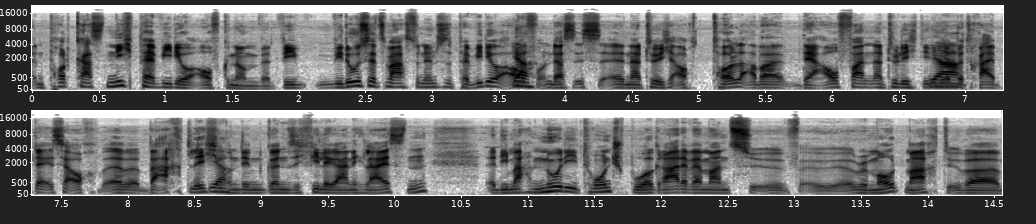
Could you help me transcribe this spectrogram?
ein Podcast nicht per Video aufgenommen wird. Wie, wie du es jetzt machst, du nimmst es per Video auf ja. und das ist äh, natürlich auch toll, aber der Aufwand natürlich, den ja. ihr betreibt, der ist ja auch äh, beachtlich ja. und den können sich viele gar nicht leisten. Äh, die machen nur die Tonspur, gerade wenn man es äh, remote macht. Über,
